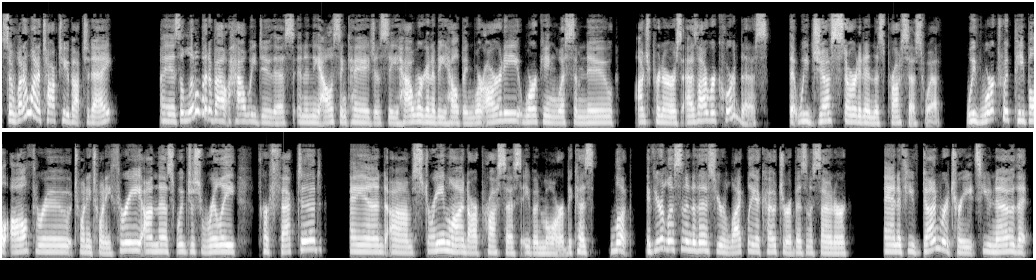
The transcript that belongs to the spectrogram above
So what I want to talk to you about today is a little bit about how we do this and in the Alison K agency, how we're going to be helping. We're already working with some new entrepreneurs as I record this that we just started in this process with. We've worked with people all through 2023 on this. We've just really perfected and um, streamlined our process even more because look, if you're listening to this, you're likely a coach or a business owner. And if you've done retreats, you know that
